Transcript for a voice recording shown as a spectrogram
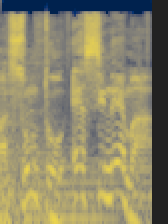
Assunto é cinema.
